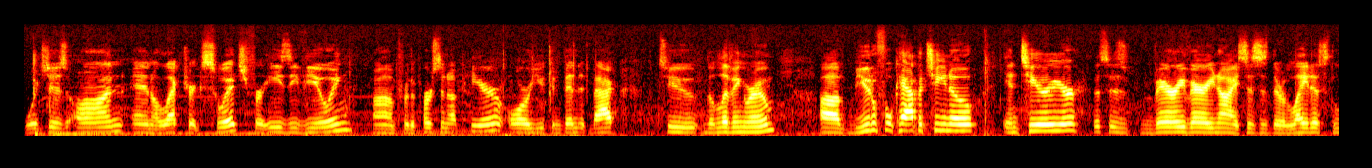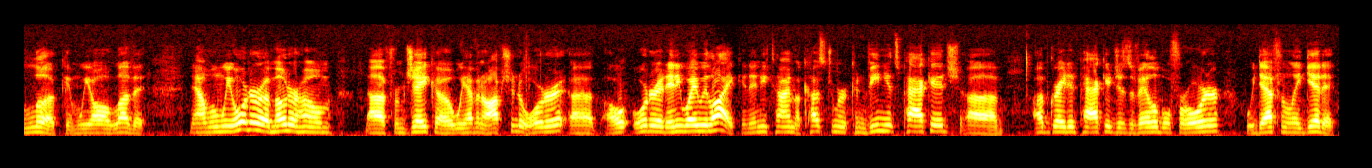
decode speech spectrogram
which is on an electric switch for easy viewing um, for the person up here, or you can bend it back to the living room. Uh, beautiful cappuccino interior. This is very, very nice. This is their latest look, and we all love it. Now, when we order a motorhome uh, from Jayco, we have an option to order it, uh, order it any way we like. And anytime a customer convenience package, uh, upgraded package is available for order, we definitely get it.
